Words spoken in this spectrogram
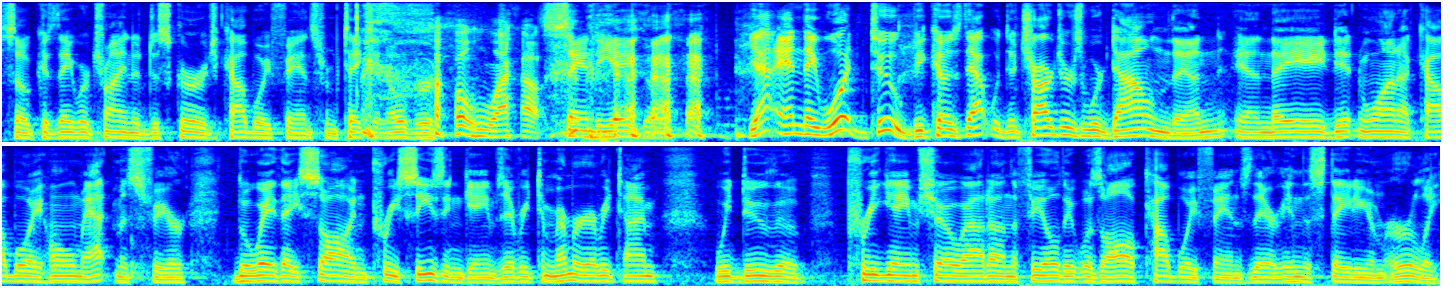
So, because they were trying to discourage Cowboy fans from taking over Oh wow, San Diego. yeah, and they would too because that would the Chargers were down then, and they didn't want a Cowboy home atmosphere the way they saw in preseason games. Every time, remember every time we do the pregame show out on the field, it was all Cowboy fans there in the stadium early.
